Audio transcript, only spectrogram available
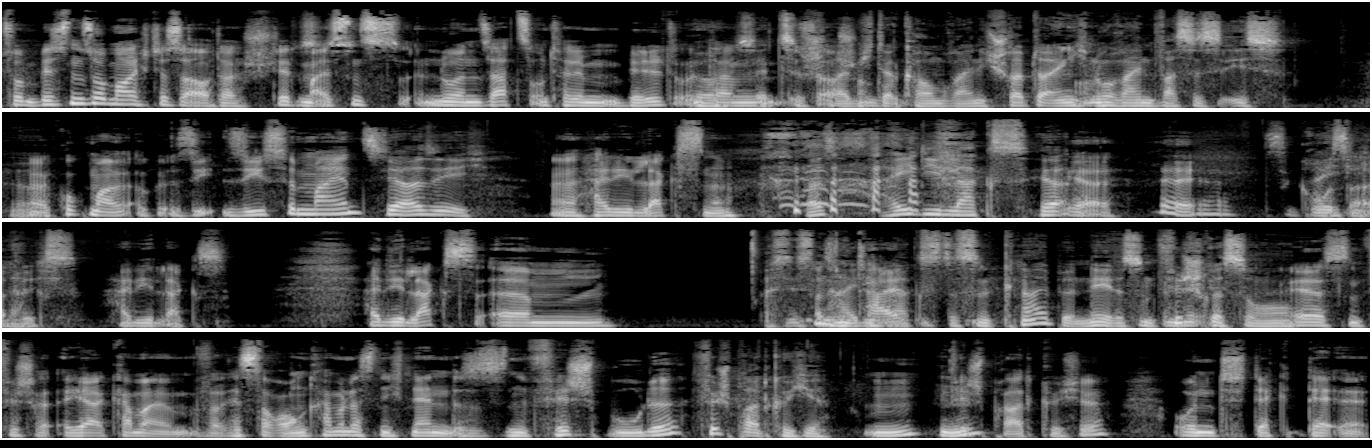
so ein bisschen so mache ich das auch. Da steht meistens nur ein Satz unter dem Bild und Ja, dann Sätze schreibe ich da kaum rein. Ich schreibe da eigentlich nur rein, was es ist. Ja, guck mal, sie, siehst du meins? Ja, sehe ich. Äh, Heidi Lachs, ne? Was? Heidi Lachs. Ja. Ja, ja, ja. Das ist großartig. Lachs. Heidi Lachs. Heidi Lachs, ähm, Das ist Heidi ein Teil- Lachs? Das ist eine Kneipe. Nee, das ist ein Fischrestaurant. ja, das ist ein Fisch, ja, kann man, Restaurant kann man das nicht nennen. Das ist eine Fischbude. Fischbratküche. Mhm. Fischbratküche. Und der, der,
